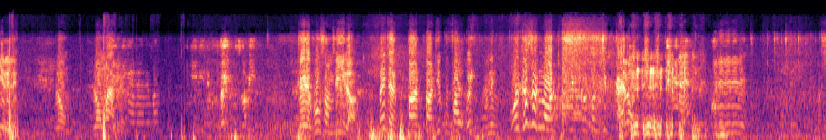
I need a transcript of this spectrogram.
มีเลยเลยโล่งโล่งมากเลยนี่นี่เฮ้ยซอมบี้เจอแต่พวกซอมบี้เหรอไม่แต่ตอนตอนที่กูเฝ้าเอ้ยหนึ่งโอ้ยกระสุนหมดกูกูจิบไก่หรอกนี่ไปไหนนี่นี่นี่นี่โอเค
